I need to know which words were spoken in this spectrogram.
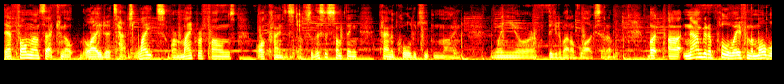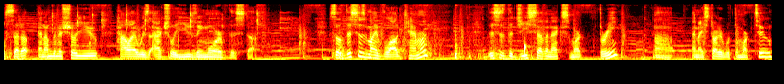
They have phone mounts that can allow you to attach lights or microphones, all kinds of stuff. So this is something kind of cool to keep in mind when you're thinking about a vlog setup. But uh, now I'm gonna pull away from the mobile setup and I'm gonna show you how I was actually using more of this stuff. So this is my vlog camera. This is the G7X Mark III. Uh, and I started with the Mark II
